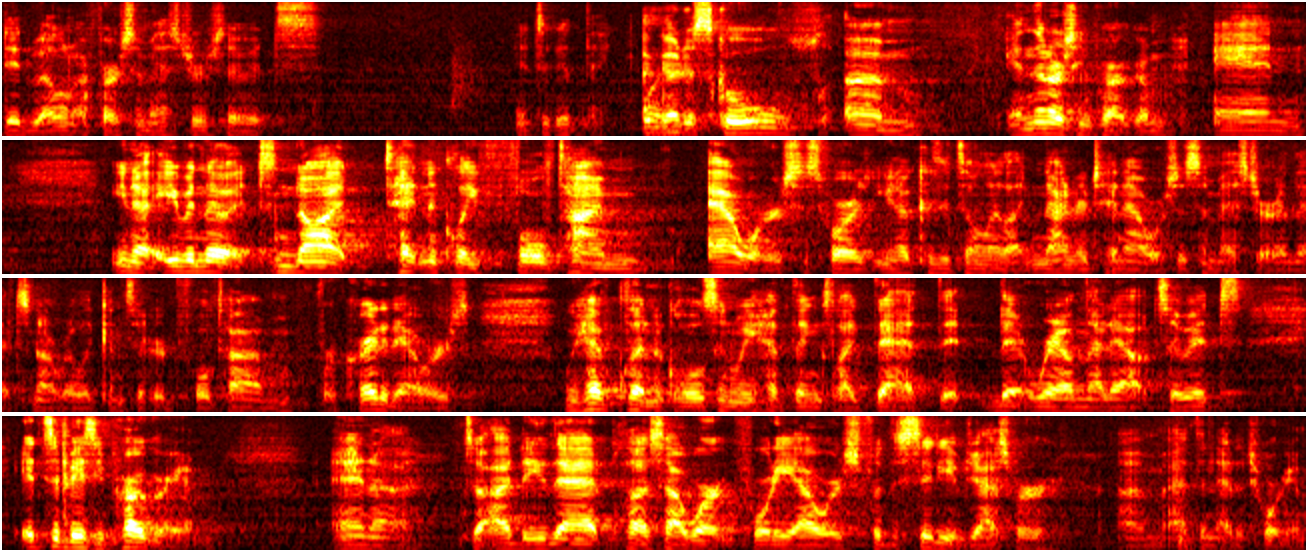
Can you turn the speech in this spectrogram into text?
did well in my first semester, so it's, it's a good thing. I go to school um, in the nursing program, and you know, even though it's not technically full-time hours as far as you know, because it's only like nine or ten hours a semester, and that's not really considered full-time for credit hours. We have clinicals and we have things like that that, that round that out. So it's it's a busy program, and uh, so I do that. Plus, I work 40 hours for the city of Jasper um, at the natatorium.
